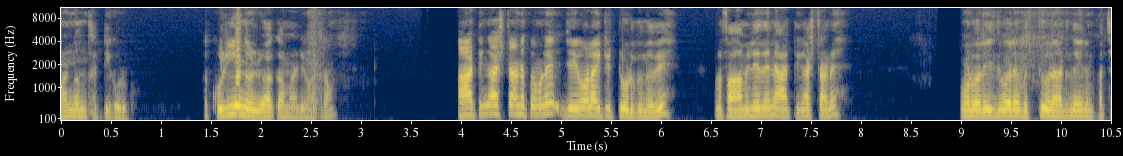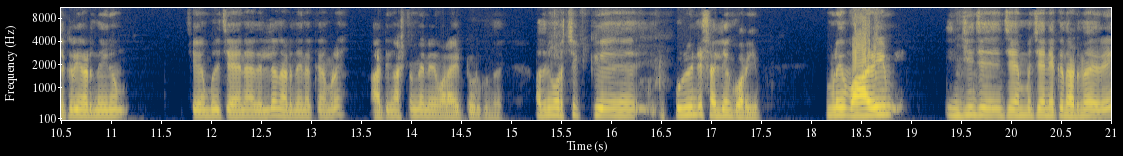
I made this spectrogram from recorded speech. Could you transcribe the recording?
മണ്ണൊന്ന് തട്ടി കൊടുക്കും. ആ കുഴിയൊന്ന് ഒഴിവാക്കാൻ വേണ്ടി മാത്രം. ആട്ടിൻകാഷ്ടാണ് ഇപ്പോൾ നമ്മൾ ജൈവവളമായിട്ട് ഇട്ട് കൊടുക്കുന്നത്. നമ്മൾ ഫാമിലെ തന്നെ ആട്ടിൻകാഷ്ടാണ് നമ്മൾ പോലെ ഇതുപോലെ വിത്ത് നടുന്നതിനും പച്ചക്കറി നടുന്നതിനും ചേമ്പ് ചേന ഇതെല്ലാം നടുന്നതിനൊക്കെ നമ്മൾ ആട്ടിൻകാഷ്ടം തന്നെ വളമായിട്ട് കൊടുക്കുന്നത്. അതിന് കുറച്ച് പുഴുവിന്റെ ശല്യം കുറയും. നമ്മൾ വാഴയും ഇഞ്ചിയും ചേമ്പും ചേനയൊക്കെ നടുന്നതിന്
